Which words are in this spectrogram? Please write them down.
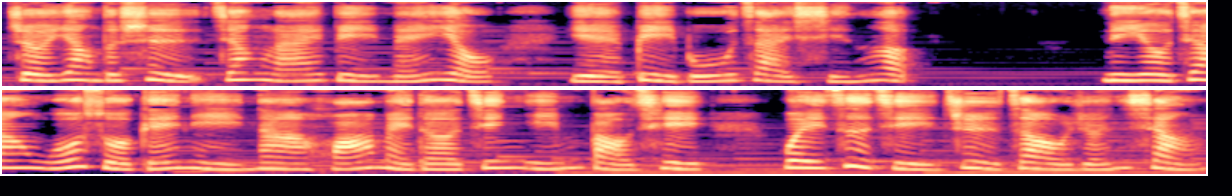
这样的事将来必没有，也必不再行了。你又将我所给你那华美的金银宝器，为自己制造人像，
